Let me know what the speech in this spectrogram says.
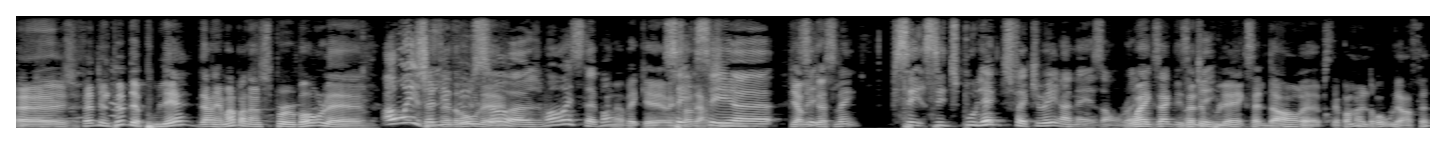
Euh, j'ai fait une pub de poulet dernièrement pendant le Super Bowl euh, Ah oui, je l'ai c'est vu, drôle, ça. Euh, ouais, ouais, c'était bon. avec euh, C'est, Vincent c'est, Dargy, euh, Pierre-Luc c'est- Gosselin. c'est, c'est du poulet que tu fais cuire à la maison, right? Ouais, exact, des ailes de poulet avec celle d'or. euh, c'était pas mal drôle, en fait.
